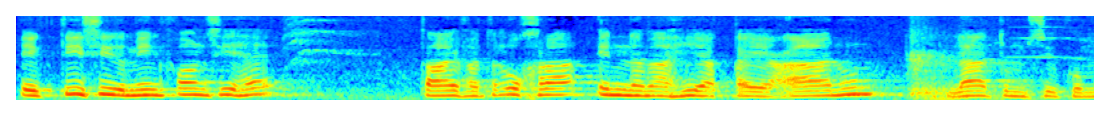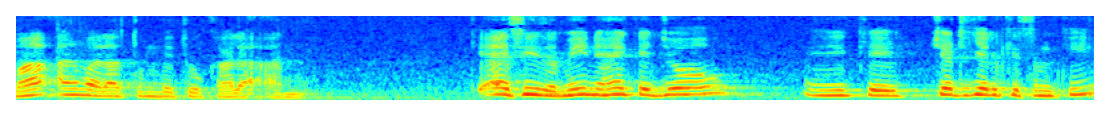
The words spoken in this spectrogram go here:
ایک تیسری زمین کون سی ہے؟ طائفۃ الخرا ان نماہی قیعان لا تم سکما ان ولا تم بتو ان کہ ایسی زمین ہے کہ جو یعنی کہ چٹیل قسم کی،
